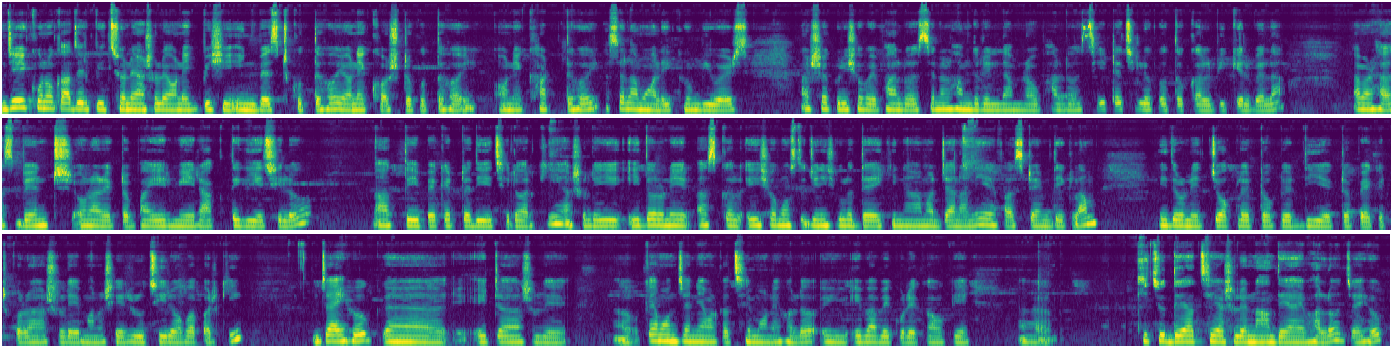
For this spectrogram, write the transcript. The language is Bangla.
যে কোনো কাজের পিছনে আসলে অনেক বেশি ইনভেস্ট করতে হয়, অনেক কষ্ট করতে হয়, অনেক খাটতে হয়। আসসালামু আলাইকুম ভিউয়ার্স আশা করি সবাই ভালো আছেন। আলহামদুলিল্লাহ আমরাও ভালো আছি। এটা ছিল গতকাল বিকেলবেলা। আমার হাজব্যান্ড ওনার একটা ভাইয়ের মেয়ে রাখতে গিয়েছিল। রাখতে এই প্যাকেটটা দিয়েছিল আর কি। আসলে এই ধরনের আজকাল এই সমস্ত জিনিসগুলো দেয় কি না আমার জানা নেই। ফার্স্ট টাইম দেখলাম। এই ধরনের চকলেট টকলেট দিয়ে একটা প্যাকেট করা আসলে মানুষের রুচির অভাব আর কি। যাই হোক এটা আসলে কেমন জানি আমার কাছে মনে হলো, এই- এভাবে করে কাউকে কিছু দেয়াচ্ছে আসলে না দেয়াই ভালো, যাই হোক।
